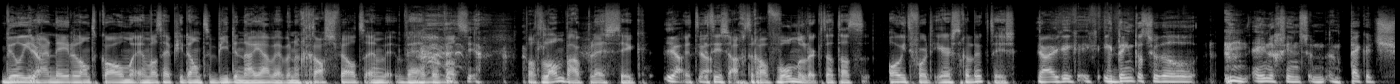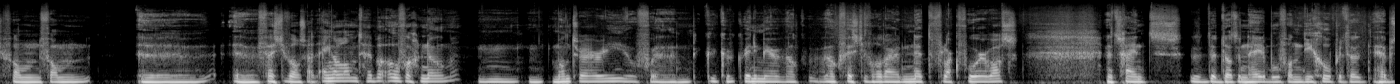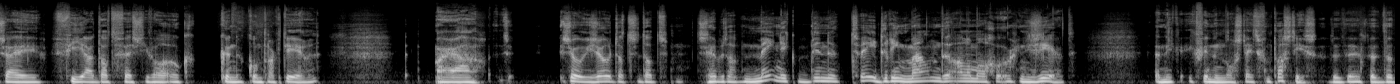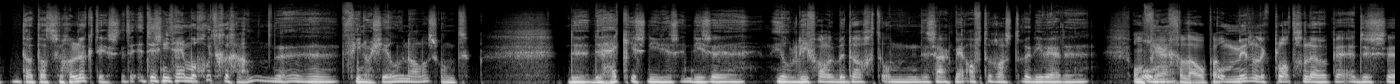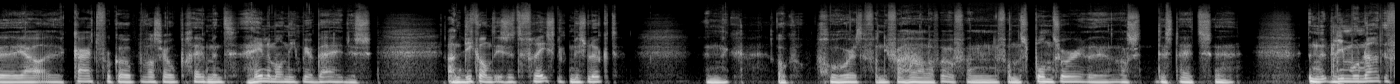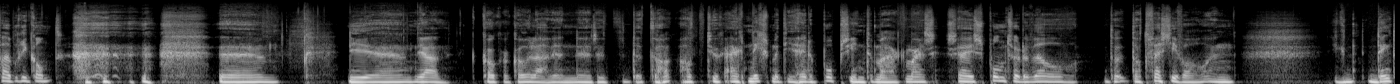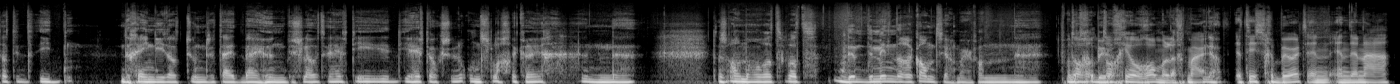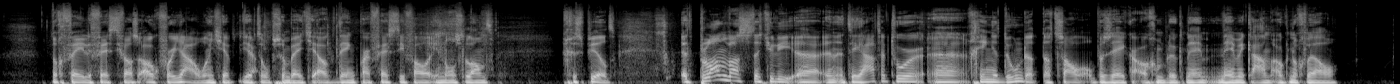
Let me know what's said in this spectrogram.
Wil je Ja. naar Nederland komen en wat heb je dan te bieden? Nou ja, we hebben een grasveld en we, we hebben wat, Ja. wat landbouwplastic. Ja, het, het is achteraf wonderlijk dat dat ooit voor het eerst gelukt is. Ja, ik, ik, ik, ik denk dat ze wel enigszins een, een package van, van eh, eh, festivals uit Engeland hebben overgenomen. Mm, Monterey, of eh, ik, ik, ik weet niet meer welk, welk festival daar net vlak voor was. Het schijnt dat een heleboel van die groepen, dat hebben zij via dat festival ook kunnen contracteren. Maar ja, sowieso dat ze dat. Ze hebben dat, meen ik, binnen twee, drie maanden allemaal georganiseerd. En ik, ik vind het nog steeds fantastisch dat dat, dat, dat, ze gelukt is. Het, is niet helemaal goed gegaan, uh, financieel en alles. Want de, de hekjes die, die ze heel lief hadden bedacht om de zaak mee af te rasteren, die werden omvergelopen. onmiddellijk platgelopen. Dus uh, ja, kaartverkopen was er op een gegeven moment helemaal niet meer bij. Dus aan die kant is het vreselijk mislukt. En ik ook gehoord van die verhalen van, van de sponsor. Uh, was destijds uh, een limonadefabrikant. uh, die, ja, Coca-Cola. En dat, dat, had natuurlijk eigenlijk niks met die hele popscene te maken. Maar zij sponsorde wel dat, dat festival. En ik denk dat die, degene die dat toen de tijd bij hun besloten heeft, die, die heeft ook zijn ontslag gekregen. En uh, dat is allemaal wat, wat de, de mindere kant, zeg maar, van, uh, van toch, het toch heel rommelig. Maar ja. het, het, is gebeurd en, en daarna nog vele festivals, ook voor jou. Want je hebt, je hebt op zo'n beetje elk denkbaar festival in ons land gespeeld. Het plan was dat jullie uh, een, een, theatertour gingen doen. Dat, dat zal op een zeker ogenblik, neem, neem ik aan, ook nog wel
